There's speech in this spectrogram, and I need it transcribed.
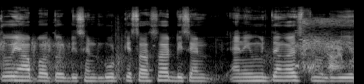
तो यहाँ पर तो डिसेंट लूट के साथ साथ डिसेंट एनिमी मिलते हैं तो मतलब ये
